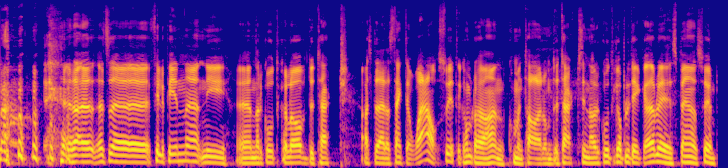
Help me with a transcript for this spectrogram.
altså, Filippinene, ny eh, narkotikalov, Duterte, alt det der. Så tenkte jeg wow, sweet, jeg kommer til å ha en kommentar om Duterte sin narkotikapolitikk. Det blir en spennende film.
